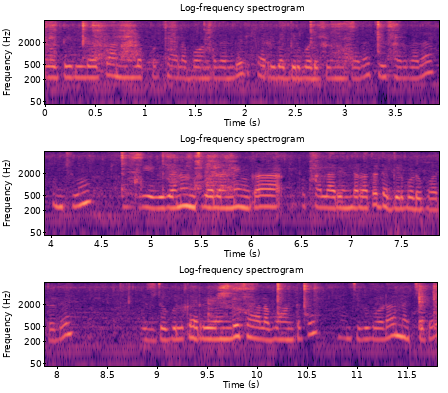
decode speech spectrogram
రోటీల్లోకి అన్నంలో కూడా చాలా బాగుంటుందండి. కర్రీ దగ్గర పడిపోయింది కదా చూసారు కదా? కొంచెం గ్రేవీగానే ఉంచుకోవాలండి. ఇంకా చల్లారిన తర్వాత దగ్గర పడిపోతుంది. వెజిటబుల్ కర్రీ అండి చాలా బాగుంటుంది. మంచిది కూడా నచ్చితే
